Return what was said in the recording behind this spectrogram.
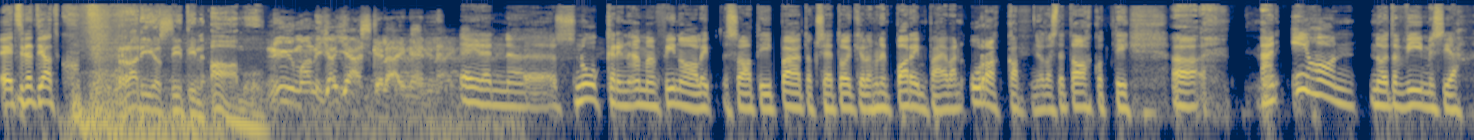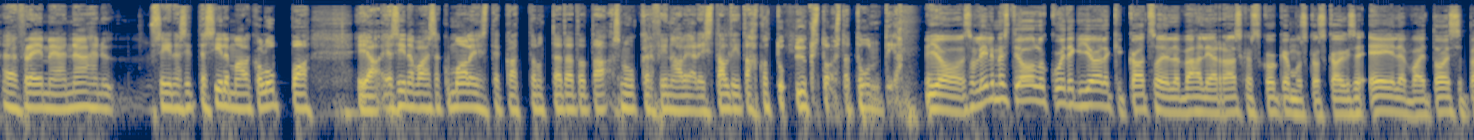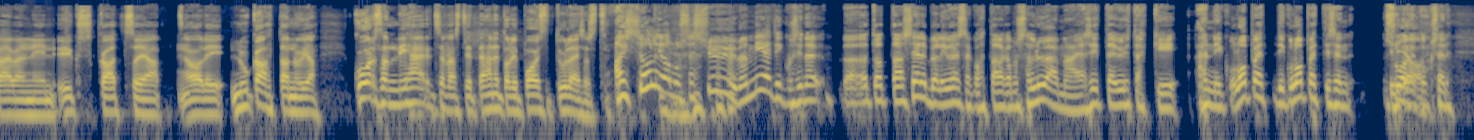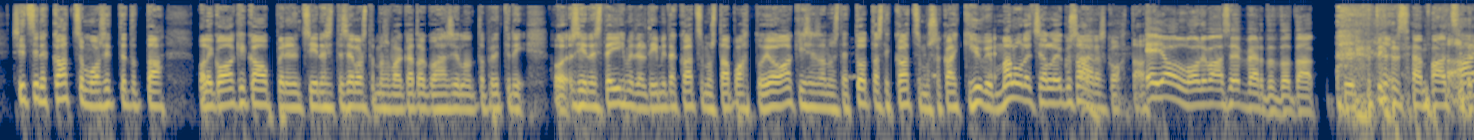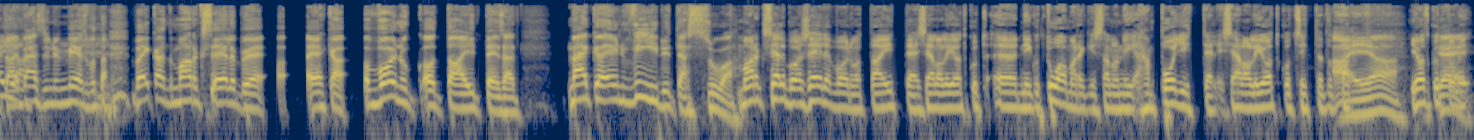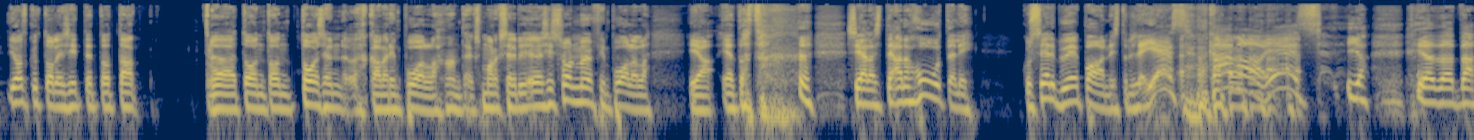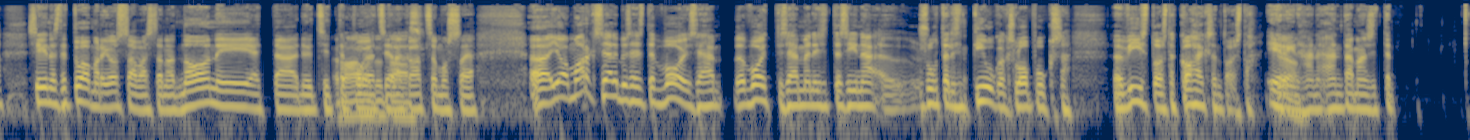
Etsinnät jatkuu. Radio Cityn aamu. Nyman ja Jäskeläinen. Eilen äh, snookerin M-finaali saatiin päätökseen. Toikin oli parin päivän urakka, jota sitten tahkottiin. Äh, mä en ihan noita viimeisiä äh, freimejä nähnyt. Siinä sitten silmä alkoi luppaa. Ja, ja siinä vaiheessa, kun mä olin sitten kattonut tätä tota snooker-finaalia, niin sitä oltiin tahkottu 11 tuntia. Joo, se oli ilmeisesti ollut kuitenkin joillekin katsojille vähän liian raskas kokemus, koska se eilen vai toissapäivänä, niin yksi katsoja oli nukahtanut ja kuorsannut niin häiritsevästi, että hänet oli poistettu yleisöstä. Ai se oli ollut se syy. Mä mietin, kun siinä äh, tota, Selby oli yhdessä kohtaa alkamassa lyömään ja sitten yhtäkkiä hän niinku, lopet, niinku lopetti sen suorituksen. Sitten sinne katsomoon sitten, tota, oliko Aki Kauppinen nyt siinä sitten selostamassa vai katoikohan silloin, että Britti, niin siinä sitten ihmeteltiin, mitä katsomossa tapahtuu. Joo, Aki sen sanoi sitten, että toivottavasti katsomossa kaikki hyvin. Mä luulin, että siellä oli joku sairaskohtaus. Ei ollut, oli vaan sen verran tota, ty- tylsää matsia jaa. väsynyt mies, mutta veikkaan, että Mark Selby ehkä voinut ottaa itteensä, että mäkö en viihdytä sua. Mark Selby olisi eilen voinut ottaa itteen. Siellä oli jotkut, äh, niin kuin tuomarikin sanoi, niin hän pojitteli. Siellä oli jotkut sitten tota, Ai jaa, Jotkut, okei. oli, jotkut oli sitten tota, ton, ton toisen kaverin puolella, anteeksi, Mark Selby, siis Sean Murphyn puolella. Ja, ja tota, siellä sitten aina huuteli, kun Selby epäonnistui, niin se yes, come on, yes. Ja, ja tota, siinä sitten tuomari jossain vaiheessa sanoi, että no niin, että nyt sitten pojat siellä katsomossa. Ja, äh, joo, Mark Selby se sitten voi, sehän voitti, sehän meni sitten siinä äh, suhteellisen tiukaksi lopuksi, äh, 15-18 erin hän, hän tämän sitten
